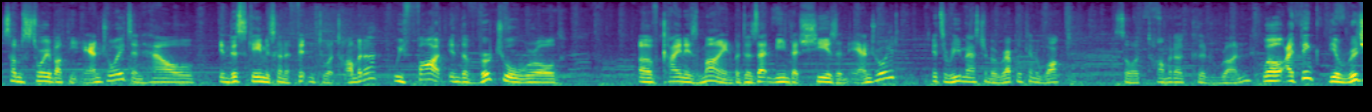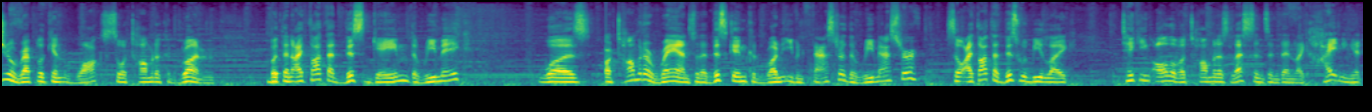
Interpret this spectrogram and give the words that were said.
some story about the androids and how in this game it's going to fit into automata. We fought in the virtual world of Kaine's mind, but does that mean that she is an android? It's a remaster, but Replicant walked so Automata could run. Well, I think the original Replicant walked so Automata could run, but then I thought that this game, the remake, was Automata ran so that this game could run even faster, the remaster. So I thought that this would be like taking all of Automata's lessons and then like heightening it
